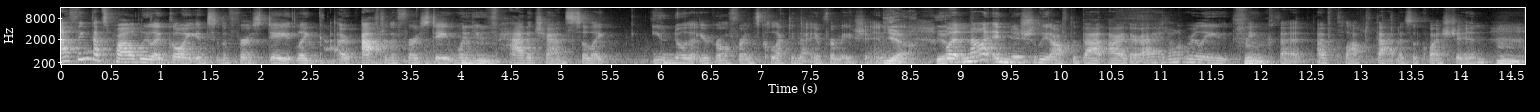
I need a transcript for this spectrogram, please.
I think that's probably like going into the first date, like after the first date when Mm-hmm. you've had a chance to like you know that your girlfriend's collecting that information. Yeah, yeah. But not initially off the bat either. I don't really Hmm. think that I've clocked that as a question.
